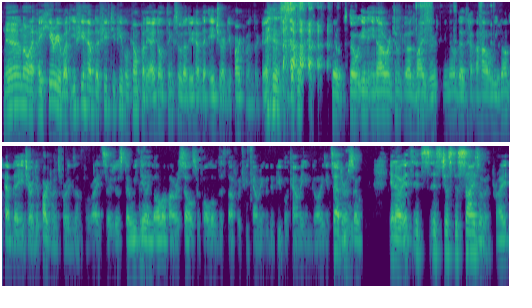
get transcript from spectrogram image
Yeah, no, I, I, hear you, but if you have the 50 people company, I don't think so that you have the HR department, okay? so, so in, in our Tylko advisors, we know that how we don't have the HR department, for example, right? So just uh, we dealing all of ourselves with all of the stuff which we coming with the people coming and going, etc. Mm-hmm. So, you know, it's it's it's just the size of it, right?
